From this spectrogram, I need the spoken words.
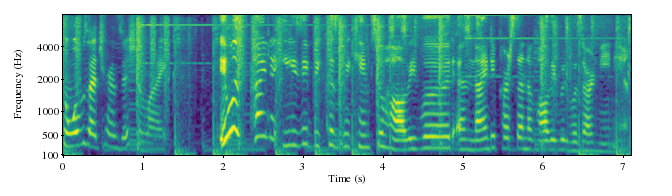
So what was that transition like? It was kind of easy because we came to Hollywood and 90% of Hollywood was Armenian.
